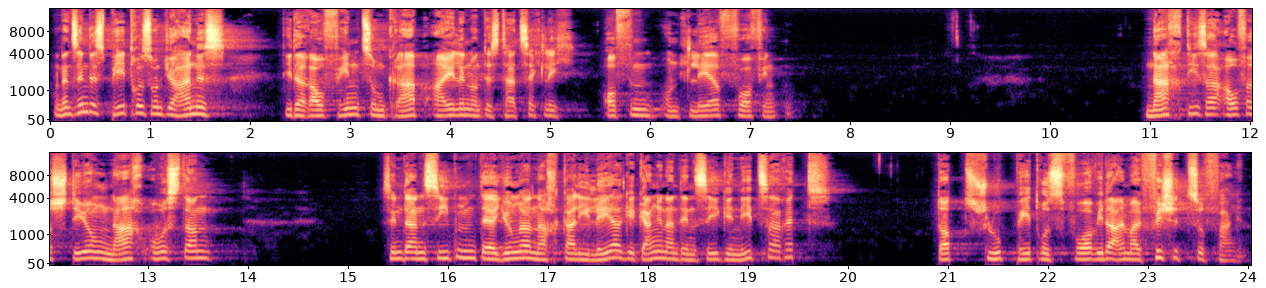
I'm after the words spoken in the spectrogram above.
Und dann sind es Petrus und Johannes, die daraufhin zum Grab eilen und es tatsächlich offen und leer vorfinden. Nach dieser Auferstehung, nach Ostern, sind dann sieben der Jünger nach Galiläa gegangen an den See Genezareth. Dort schlug Petrus vor, wieder einmal Fische zu fangen.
